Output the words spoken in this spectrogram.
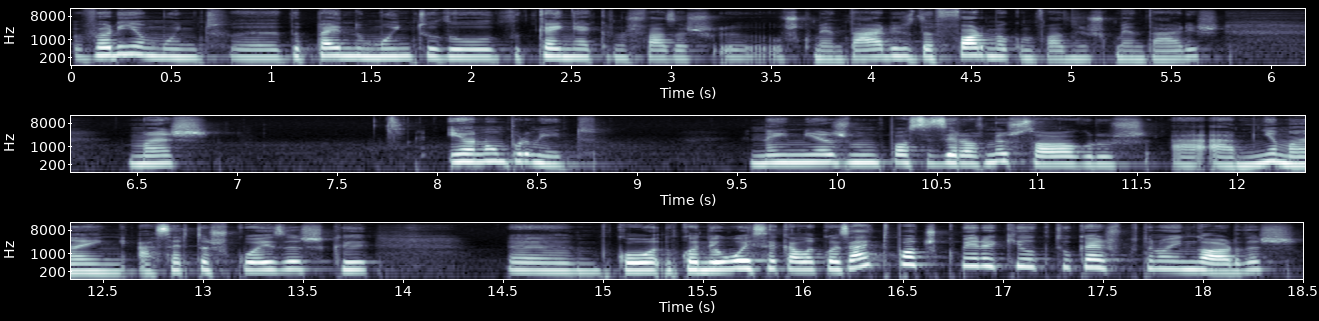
varia muito, uh, depende muito do, de quem é que nos faz os, uh, os comentários, da forma como fazem os comentários, mas eu não permito. Nem mesmo posso dizer aos meus sogros, à, à minha mãe, há certas coisas que uh, quando eu ouço aquela coisa, ai, tu podes comer aquilo que tu queres porque tu não engordas.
